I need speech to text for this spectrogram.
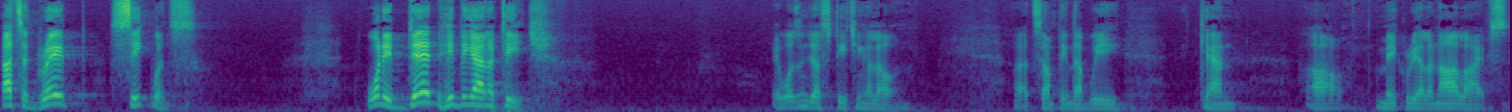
That's a great sequence. What he did, he began to teach. It wasn't just teaching alone. Uh, it's something that we can uh, make real in our lives.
